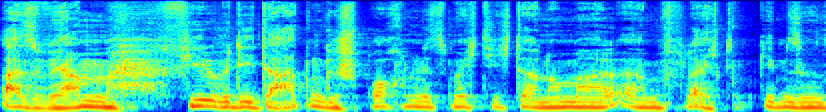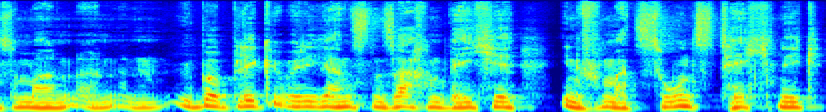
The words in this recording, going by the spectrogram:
Also wir haben viel über die Daten gesprochen. Jetzt möchte ich da nochmal, ähm, vielleicht geben Sie uns nochmal einen, einen Überblick über die ganzen Sachen, welche Informationstechnik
